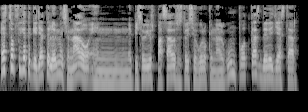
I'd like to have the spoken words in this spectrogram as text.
Esto fíjate que ya te lo he mencionado en episodios pasados, estoy seguro que en algún podcast debe ya estar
